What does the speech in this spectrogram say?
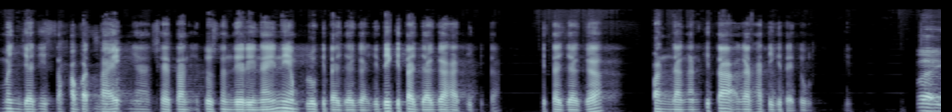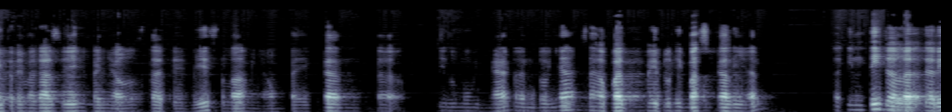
menjadi sahabat baiknya setan itu sendiri. Nah ini yang perlu kita jaga. Jadi kita jaga hati kita, kita jaga pandangan kita agar hati kita itu bersih. Baik, terima kasih banyak Ustaz Denis telah ilmunya tentunya sahabat Baitul Hikmah sekalian inti dari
